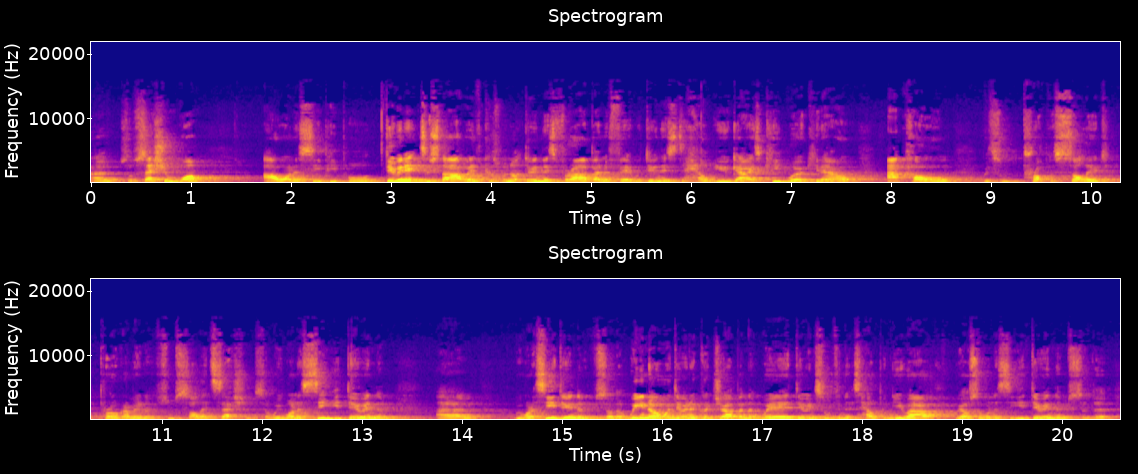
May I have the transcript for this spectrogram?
Um, so session one, I want to see people doing it to start with because we're not doing this for our benefit. We're doing this to help you guys keep working out at home with some proper solid programming and some solid sessions. So we want to see you doing them. Um, we want to see you doing them so that we know we're doing a good job and that we're doing something that's helping you out. We also want to see you doing them so that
